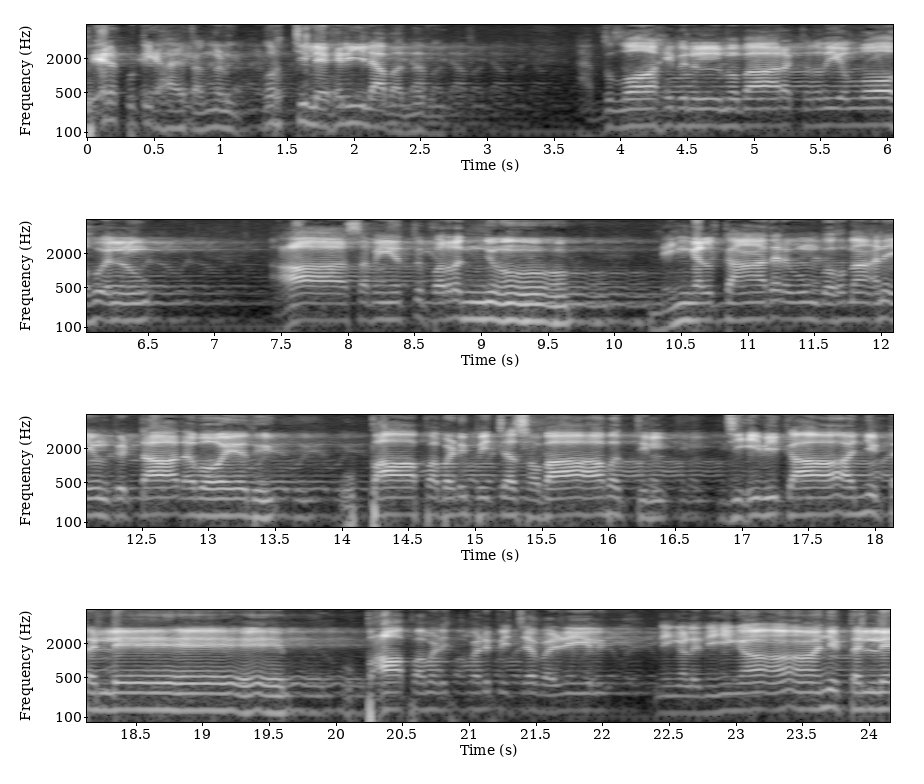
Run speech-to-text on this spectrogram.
പേരക്കുട്ടിയായ തങ്ങൾ കുറച്ച് ലഹരിയിലാ വന്നത്. അബ്ദുല്ലാഹിബിനുൽ മുബാറക് റളിയല്ലാഹു അൻഹു ആ സമയത്ത് പറഞ്ഞു നിങ്ങൾക്ക് ആദരവും ബഹുമാനയും കിട്ടാതെ പോയത് ഉപ്പാപ്പ പഠിപ്പിച്ച സ്വഭാവത്തിൽ ജീവിക്കാഞ്ഞിട്ടല്ലേ? ഉപ്പാപ്പ പഠി- പഠിപ്പിച്ച വഴിയിൽ നിങ്ങൾ നീങ്ങാഞ്ഞിട്ടല്ലേ?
